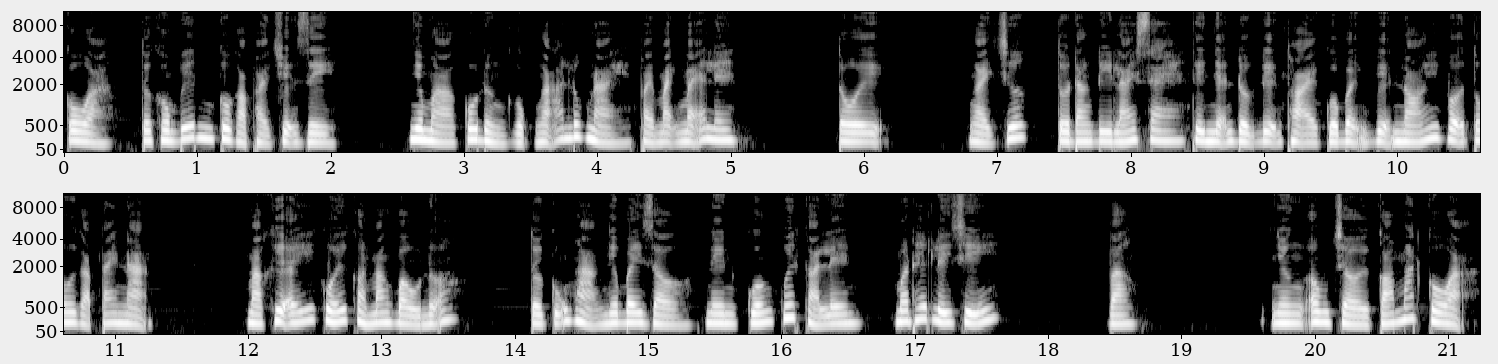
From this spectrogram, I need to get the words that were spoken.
Cô à, tôi không biết cô gặp phải chuyện gì, nhưng mà cô đừng gục ngã lúc này, phải mạnh mẽ lên. Tôi... Ngày trước tôi đang đi lái xe thì nhận được điện thoại của bệnh viện nói vợ tôi gặp tai nạn. Mà khi ấy cô ấy còn mang bầu nữa. Tôi cũng hoảng như bây giờ nên cuống quýt cả lên, mất hết lý trí. Vâng. Nhưng ông trời có mắt cô ạ,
